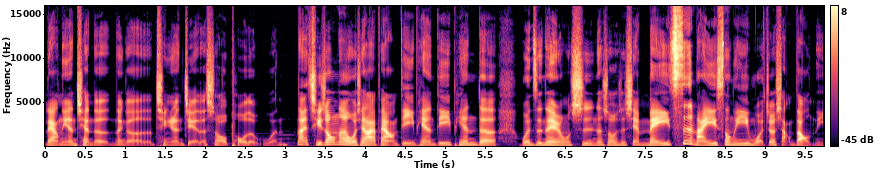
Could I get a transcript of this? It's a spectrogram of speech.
两年前的那个情人节的时候 PO 的文，那其中呢，我先来分享第一篇。第一篇的文字内容是那时候是写每一次买一送一，我就想到你。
